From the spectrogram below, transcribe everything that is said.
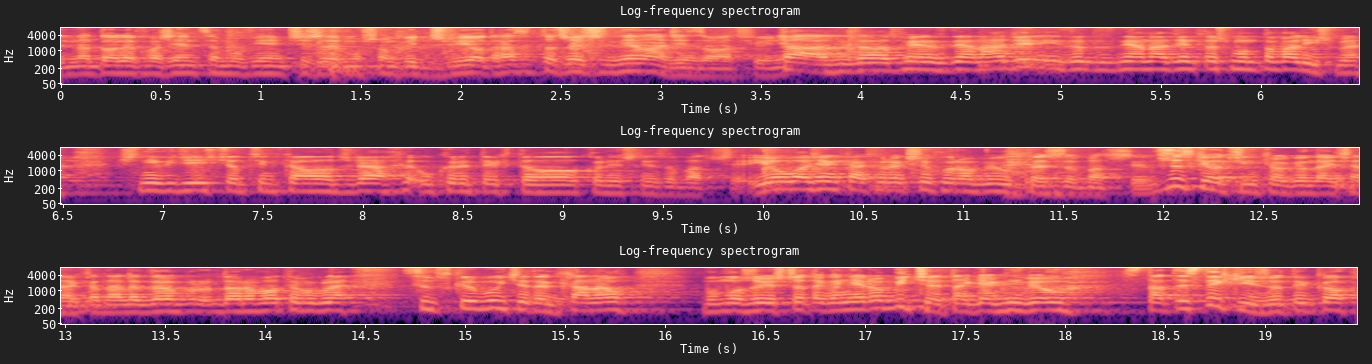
y, na dole w łazience mówiłem Ci, że muszą być drzwi od razu, to żeś z dnia na dzień załatwił, nie? Tak, załatwiłem z dnia na dzień i z z dnia na dzień też montowaliśmy. Jeśli nie widzieliście odcinka o drzwiach ukrytych, to koniecznie zobaczcie. I o łazienkach, które Krzychu robił, też zobaczcie. Wszystkie odcinki oglądajcie na kanale do, do roboty. W ogóle subskrybujcie ten kanał, bo może jeszcze tego nie robicie. Tak jak mówią statystyki, że tylko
